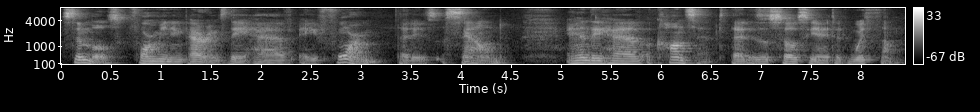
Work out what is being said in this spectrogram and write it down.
symbols, form meaning pairings. They have a form that is a sound and they have a concept that is associated with them.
